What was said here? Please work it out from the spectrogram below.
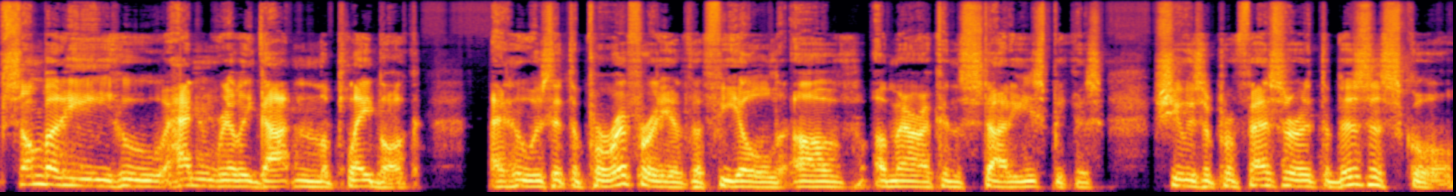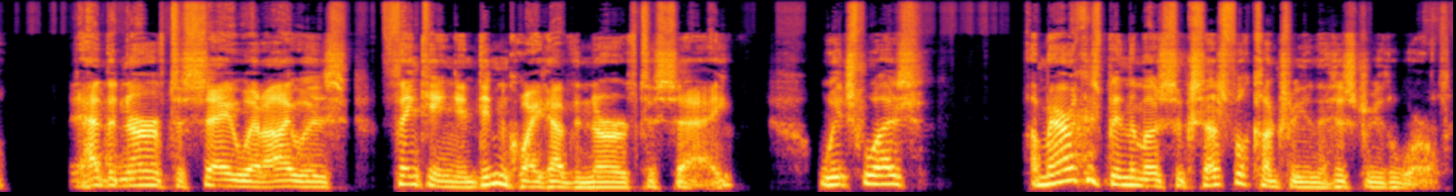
somebody who hadn't really gotten the playbook and who was at the periphery of the field of American studies because she was a professor at the business school, had the nerve to say what I was thinking and didn't quite have the nerve to say, which was America's been the most successful country in the history of the world.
